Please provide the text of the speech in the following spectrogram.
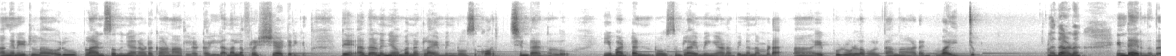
അങ്ങനെയായിട്ടുള്ള ഒരു പ്ലാന്റ്സ് ഒന്നും ഞാനവിടെ കാണാറില്ല കേട്ടോ. എല്ലാം നല്ല ഫ്രഷ് ആയിട്ടിരിക്കും. അതാണ് ഞാൻ പറഞ്ഞ ക്ലൈമ്പിംഗ് റോസ് കുറച്ചുണ്ടായിരുന്നുള്ളൂ. ഈ ബട്ടൺ റോസും ക്ലൈമ്പിങ്ങാണ് പിന്നെ നമ്മുടെ എപ്പോഴും ഉള്ള പോലത്തെ ആ നാടൻ വൈറ്റും. അതാണ് ഉണ്ടായിരുന്നത്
